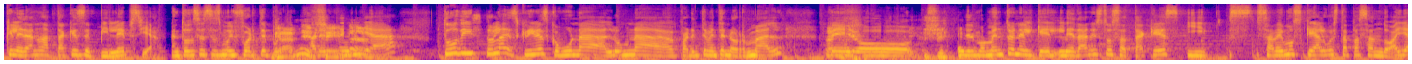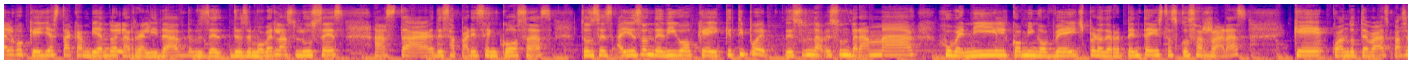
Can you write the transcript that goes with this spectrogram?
que le dan ataques de epilepsia. Entonces es muy fuerte porque parecería, tú, tú la describes como una alumna aparentemente normal, pero en el momento en el que le dan estos ataques y sabemos que algo está pasando, hay algo que ella está cambiando en la realidad, desde, mover las luces hasta desaparecen cosas. Entonces ahí es donde digo, ok, ¿qué tipo de... Es, es un drama juvenil, coming of age, pero de repente hay estas cosas raras que cuando te vas vas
